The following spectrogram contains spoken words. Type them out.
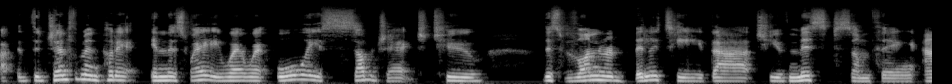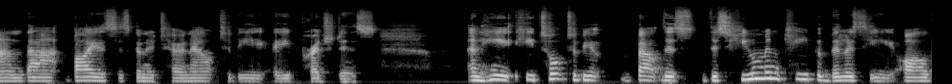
uh, the gentleman put it in this way, where we're always subject to this vulnerability that you've missed something and that bias is going to turn out to be a prejudice. And he he talked about this this human capability of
